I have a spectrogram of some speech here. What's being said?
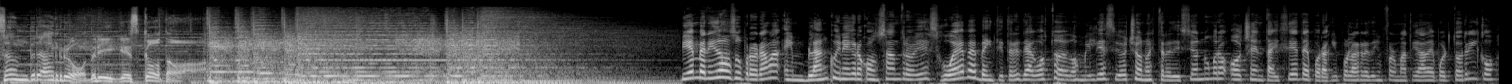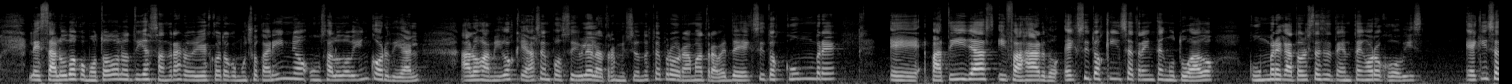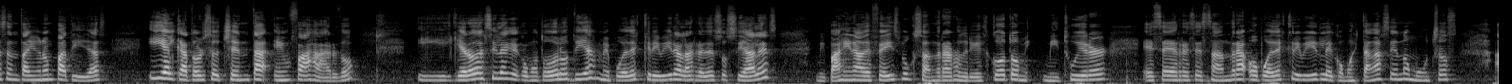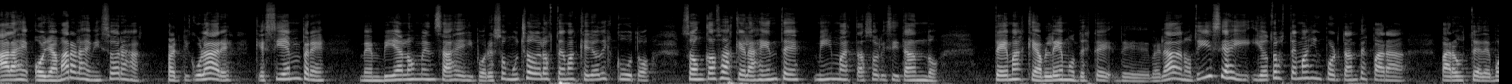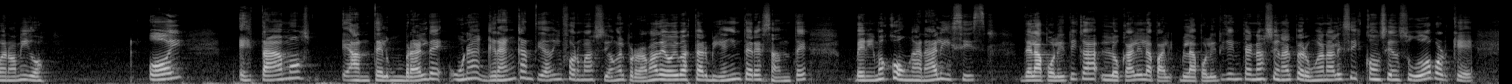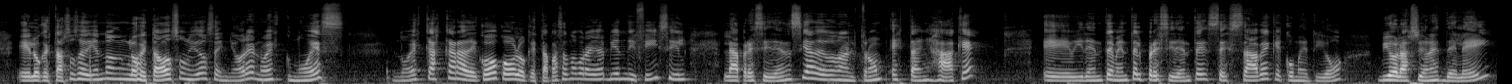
Sandra Rodríguez Coto. Bienvenidos a su programa en blanco y negro con Sandro. Hoy es jueves 23 de agosto de 2018, nuestra edición número 87 por aquí por la red informativa de Puerto Rico. Les saludo como todos los días Sandra Rodríguez Coto con mucho cariño. Un saludo bien cordial a los amigos que hacen posible la transmisión de este programa a través de Éxitos Cumbre. Eh, Patillas y Fajardo, éxitos 1530 en Utuado, Cumbre 1470 en Orocovis, X61 en Patillas y el 1480 en Fajardo. Y quiero decirle que como todos los días me puede escribir a las redes sociales, mi página de Facebook, Sandra Rodríguez Coto, mi, Twitter, SRC Sandra, o puede escribirle, como están haciendo muchos, a las, o llamar a las emisoras particulares que siempre me envían los mensajes. Y por eso muchos de los temas que yo discuto son cosas que la gente misma está solicitando, temas que hablemos de este, de verdad, de noticias y otros temas importantes para, para ustedes. Bueno amigos, hoy estamos ante el umbral de una gran cantidad de información. El programa de hoy va a estar bien interesante. Venimos con un análisis de la política local y la, política internacional, pero un análisis concienzudo porque eh, lo que está sucediendo en los Estados Unidos, señores, no es, no es no es cáscara de coco, lo que está pasando por allá es bien difícil. La presidencia de Donald Trump está en jaque. evidentemente el presidente se sabe que cometió violaciones de ley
